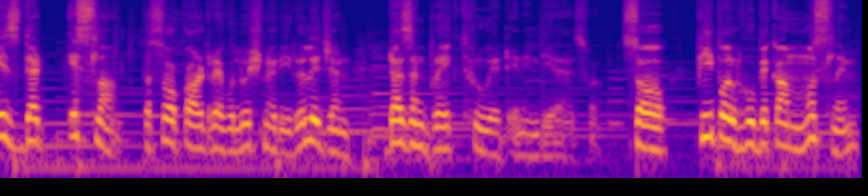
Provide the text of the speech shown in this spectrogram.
is that Islam, the so called revolutionary religion, doesn't break through it in India as well. So, people who become Muslim,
